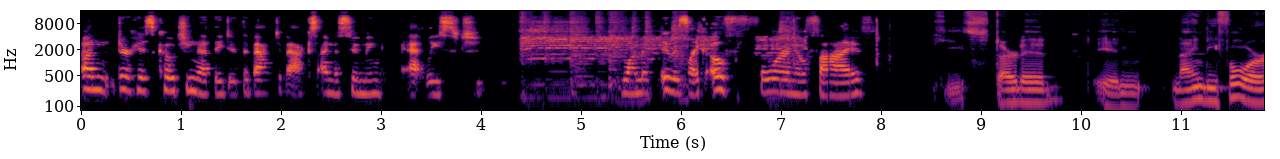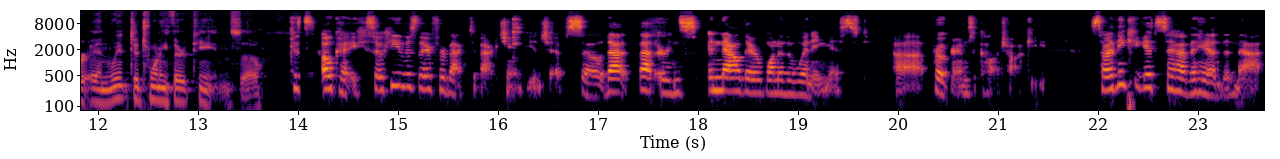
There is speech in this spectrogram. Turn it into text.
under his coaching that they did the back to backs. I'm assuming at least one. It was like 04 and 05. He started in 94 and went to 2013. So because okay, so he was there for back-to-back championships, so that that earns, and now they're one of the winningest uh, programs in college hockey. So I think he gets to have a hand in that.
